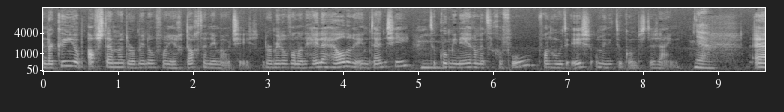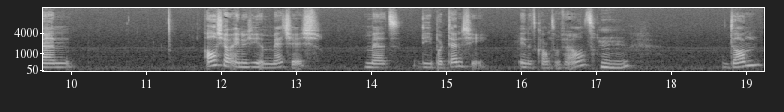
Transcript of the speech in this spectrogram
En daar kun je op afstemmen door middel van je gedachten en emoties. Door middel van een hele heldere intentie Hmm. te combineren met het gevoel van hoe het is om in die toekomst te zijn. Ja. En als jouw energie een match is met die potentie in het kwantumveld, Mhm. dan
